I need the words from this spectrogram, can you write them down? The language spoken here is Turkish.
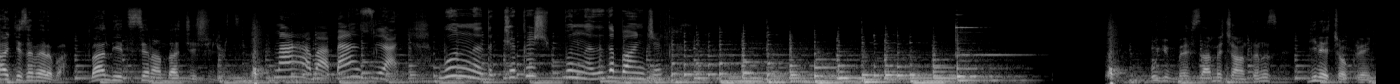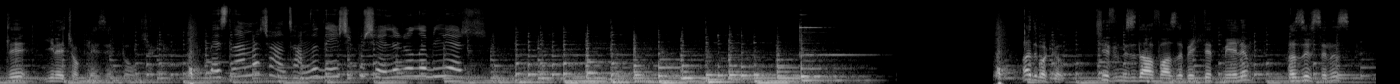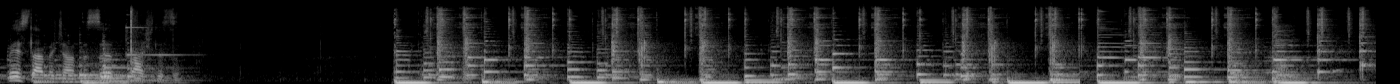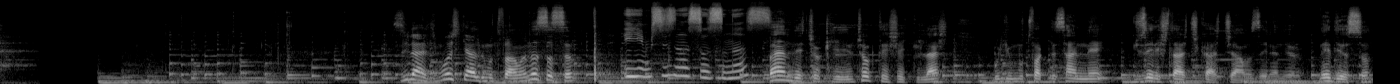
Herkese merhaba. Ben diyetisyen Andaç Yeşilyurt. Merhaba ben Zülal. Bunun adı köpüş, bunun adı da boncuk. Bugün beslenme çantanız yine çok renkli, yine çok lezzetli olacak. Beslenme çantamda değişik bir şeyler olabilir. Hadi bakalım. Şefimizi daha fazla bekletmeyelim. Hazırsanız beslenme çantası başlasın. Zilal'cim hoş geldin mutfağıma. Nasılsın? İyiyim siz nasılsınız? Ben de çok iyiyim. Çok teşekkürler. Bugün mutfakta seninle güzel işler çıkartacağımıza inanıyorum. Ne diyorsun?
